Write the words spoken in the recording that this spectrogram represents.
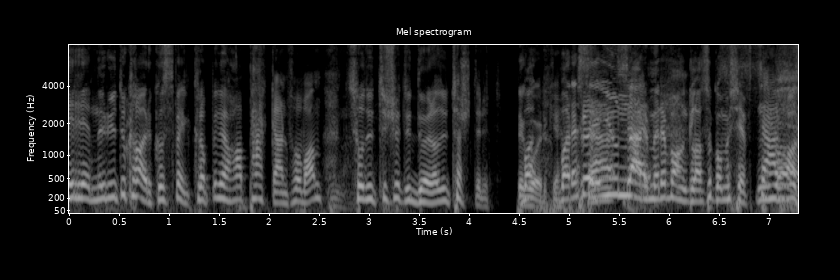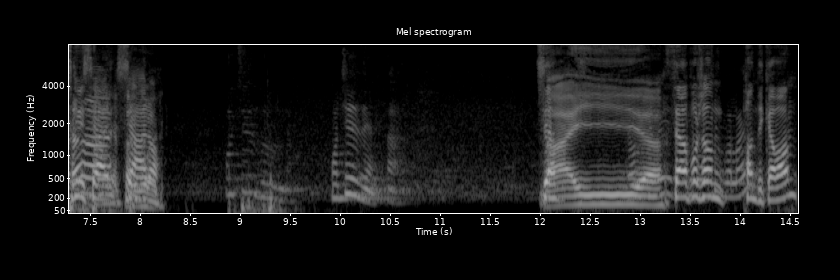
det renner ut. Du klarer ikke å svelge kroppen. Du har packeren for vann. Så du til slutt du dør du tørster ut. Det går ikke. Bare, se, jo nærmere vannglasset kommer kjeften. Se her, da. Nei Se her eh. for sånn panikkavann.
